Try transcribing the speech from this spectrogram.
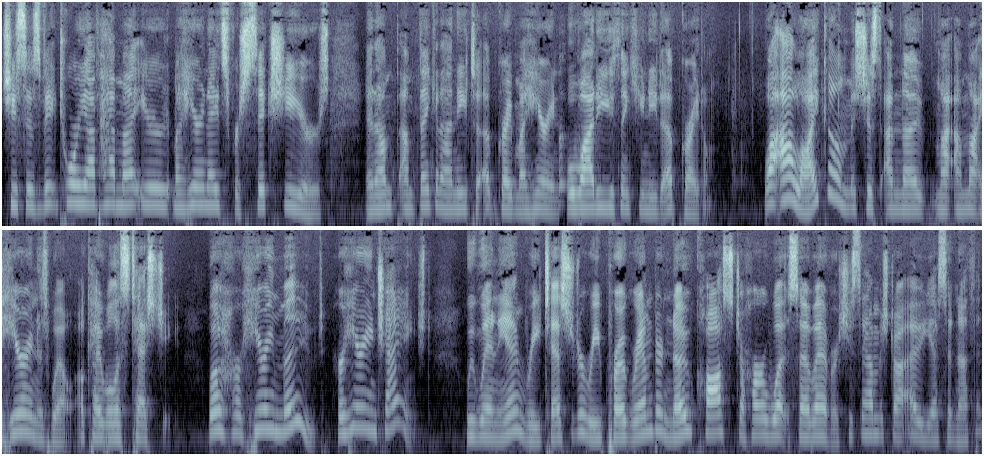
She says, "Victoria, I've had my ear my hearing aids for six years, and I'm I'm thinking I need to upgrade my hearing. Well, why do you think you need to upgrade them? Well, I like them. It's just I know my, I'm not hearing as well. Okay, well let's test you. Well, her hearing moved. Her hearing changed. We went in, retested her, reprogrammed her, no cost to her whatsoever. She said, How much do I owe you? I said, Nothing.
